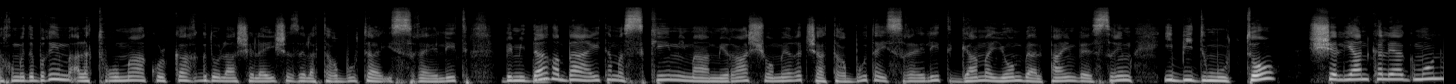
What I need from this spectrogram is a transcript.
אנחנו מדברים על התרומה הכל כך גדולה של האיש הזה לתרבות הישראלית. במידה כן. רבה היית מסכים עם האמירה שאומרת שהתרבות הישראלית, גם היום ב-2020, היא בדמותו של ינקלה אגמון?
